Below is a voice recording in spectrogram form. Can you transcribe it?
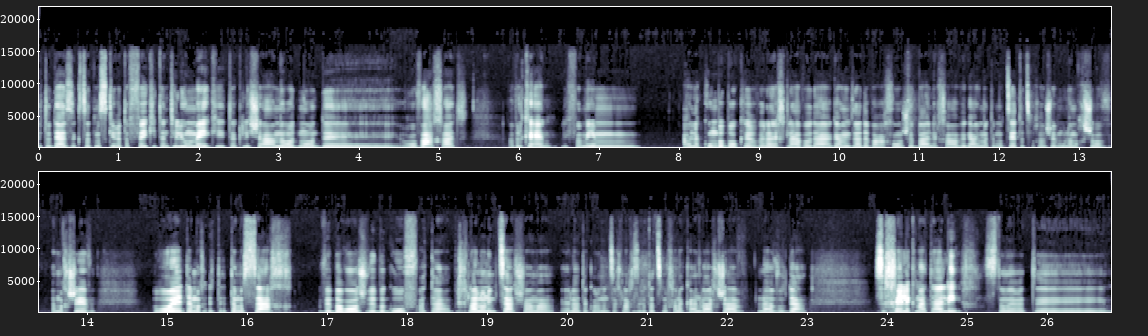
אתה יודע, זה קצת מזכיר את ה-fake it until you make it, הקלישאה המאוד מאוד אה, רווחת, אבל כן, לפעמים הלקום בבוקר וללכת לעבודה, גם אם זה הדבר האחרון שבא לך, וגם אם אתה מוצא את עצמך יושב מול המחשוב, המחשב, רואה את, המח... את המסך, ובראש ובגוף אתה בכלל לא נמצא שם, אלא אתה כל הזמן צריך להחזיר את עצמך לכאן ועכשיו, לעבודה. זה חלק מהתהליך. זאת אומרת, אה,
